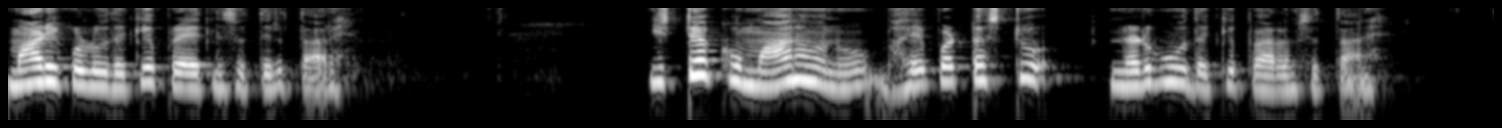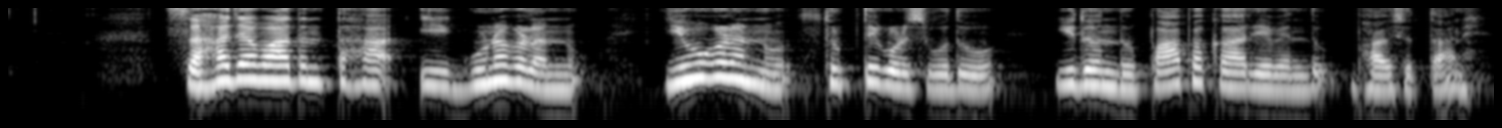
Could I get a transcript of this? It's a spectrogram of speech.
ಮಾಡಿಕೊಳ್ಳುವುದಕ್ಕೆ ಪ್ರಯತ್ನಿಸುತ್ತಿರುತ್ತಾರೆ. ಇಷ್ಟಕ್ಕೂ ಮಾನವನು ಭಯಪಟ್ಟಷ್ಟು ನಡುಗುವುದಕ್ಕೆ ಪ್ರಾರಂಭಿಸುತ್ತಾನೆ. ಸಹಜವಾದಂತಹ ಈ ಗುಣಗಳನ್ನು, ಇವುಗಳನ್ನು ತೃಪ್ತಿಗೊಳಿಸುವುದು ಇದೊಂದು ಪಾಪ ಕಾರ್ಯವೆಂದು ಭಾವಿಸುತ್ತಾನೆ.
